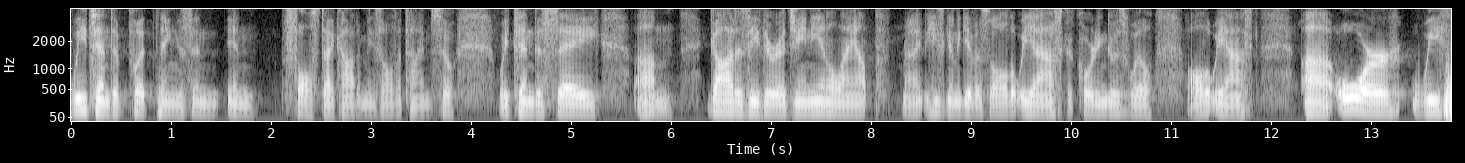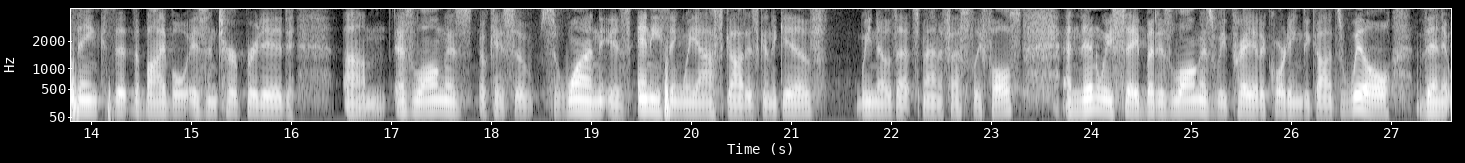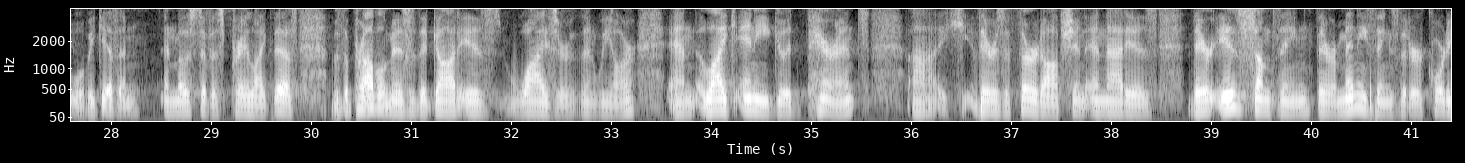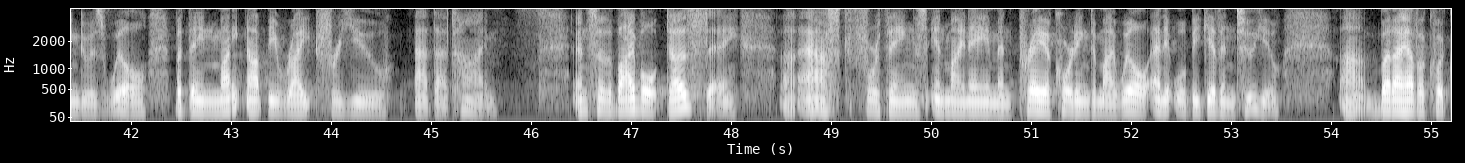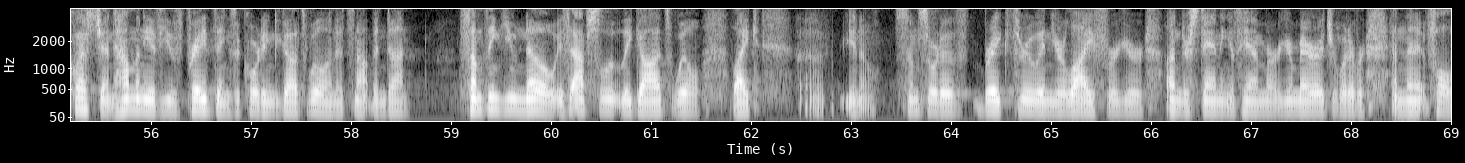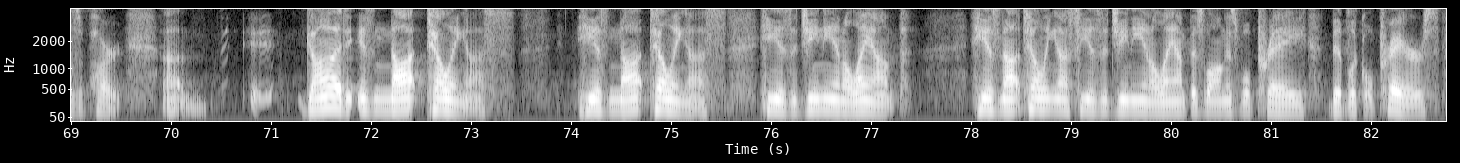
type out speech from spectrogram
we tend to put things in in false dichotomies all the time. So we tend to say um, God is either a genie in a lamp, right? He's going to give us all that we ask according to His will, all that we ask, uh, or we think that the Bible is interpreted um, as long as, okay, so, so one is anything we ask God is going to give. We know that's manifestly false. And then we say, but as long as we pray it according to God's will, then it will be given. And most of us pray like this. But the problem is that God is wiser than we are. And like any good parent, uh, he, there is a third option, and that is there is something, there are many things that are according to his will, but they might not be right for you at that time. And so the Bible does say, uh, ask for things in my name and pray according to my will, and it will be given to you. Uh, but I have a quick question. How many of you have prayed things according to God's will and it's not been done? Something you know is absolutely God's will, like, uh, you know, some sort of breakthrough in your life or your understanding of Him or your marriage or whatever, and then it falls apart. Uh, God is not telling us, He is not telling us he is a genie in a lamp. He is not telling us he is a genie in a lamp as long as we'll pray biblical prayers.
